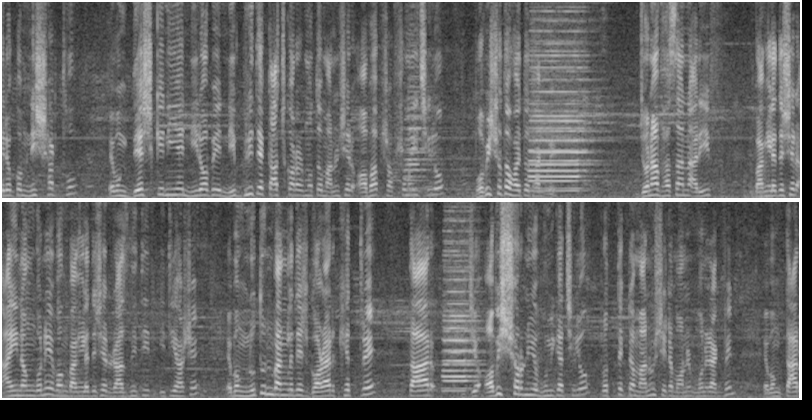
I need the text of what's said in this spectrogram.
এরকম নিঃস্বার্থ এবং দেশকে নিয়ে নীরবে নিভৃতে কাজ করার মতো মানুষের অভাব সবসময়ই ছিল, ভবিষ্যতেও হয়তো থাকবে। জনাব হাসান আরিফ বাংলাদেশের আইন অঙ্গনে এবং বাংলাদেশের রাজনীতির ইতিহাসে এবং নতুন বাংলাদেশ গড়ার ক্ষেত্রে তার যে অবিস্মরণীয় ভূমিকা ছিল, প্রত্যেকটা মানুষ এটা মনে মনে রাখবেন এবং তার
